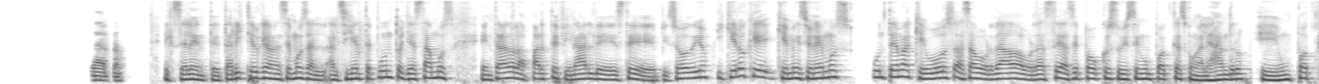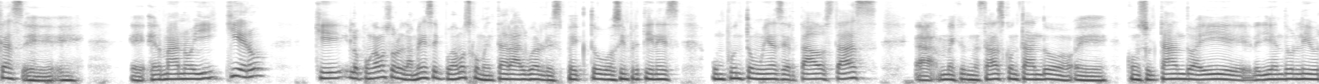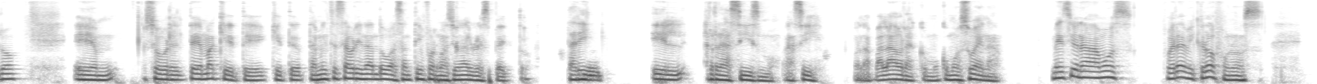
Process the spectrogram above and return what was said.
Claro. Excelente. Tari, quiero que avancemos al, al, siguiente punto. Ya estamos entrando a la parte final de este episodio y quiero que, que mencionemos un tema que vos has abordado, abordaste hace poco, estuviste en un podcast con Alejandro, eh, un podcast eh, eh, eh, hermano, y quiero que lo pongamos sobre la mesa y podamos comentar algo al respecto. Vos siempre tienes un punto muy acertado. Estás, uh, me, me, estabas contando, eh, consultando ahí, leyendo un libro. Sobre el tema que, te, que te, también te está brindando bastante información al respecto. Tarik, el racismo, así, con la palabra, como, como suena. Mencionábamos fuera de micrófonos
